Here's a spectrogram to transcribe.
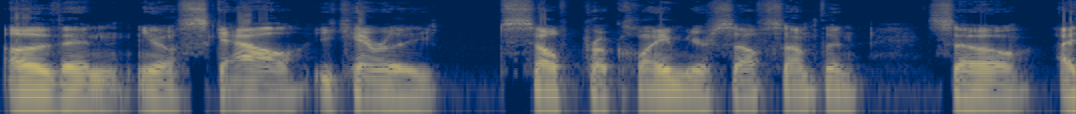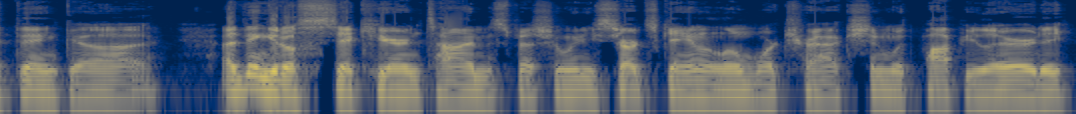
other than you know scowl, you can't really self-proclaim yourself something. So I think. Uh, I think it'll stick here in time, especially when he starts gaining a little more traction with popularity,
